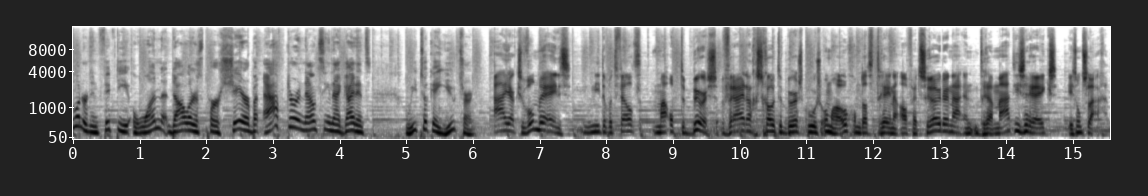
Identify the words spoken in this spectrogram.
$251 per share, but after announcing that guidance, we took a U-turn. Ajax won weer eens. Niet op het veld, maar op de beurs. Vrijdag schoot de beurskoers omhoog omdat trainer Alfred Schreuder na een dramatische reeks is ontslagen.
